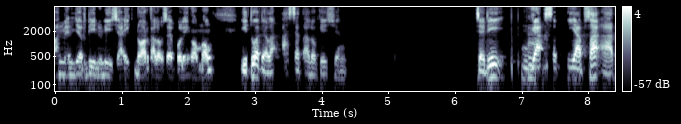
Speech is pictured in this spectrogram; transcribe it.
fund manager di Indonesia ignore kalau saya boleh ngomong itu adalah asset allocation. Jadi nggak hmm. setiap saat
